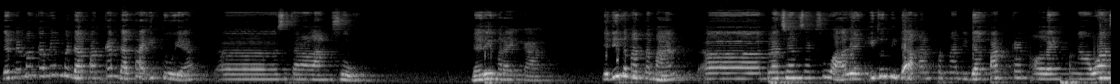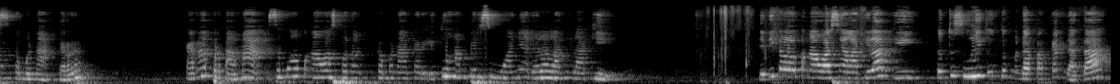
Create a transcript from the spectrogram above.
Dan memang kami mendapatkan data itu ya uh, secara langsung dari mereka. Jadi teman-teman, uh, pelecehan seksual yang itu tidak akan pernah didapatkan oleh pengawas kemenaker karena pertama, semua pengawas kemenaker itu hampir semuanya adalah laki-laki. Jadi kalau pengawasnya laki-laki, tentu sulit untuk mendapatkan data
